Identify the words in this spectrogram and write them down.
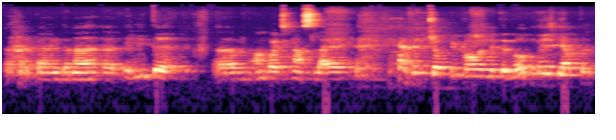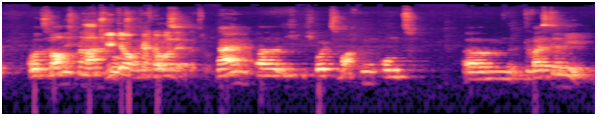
bei irgendeiner Elite-Anwaltskanzlei ähm, einen Job bekommen mit den Noten, die ich gehabt habe. Aber das war nicht mein Anspruch. Spielt ja auch keine Rolle. Nein, äh, ich, ich wollte es machen und ähm, du weißt ja nie.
